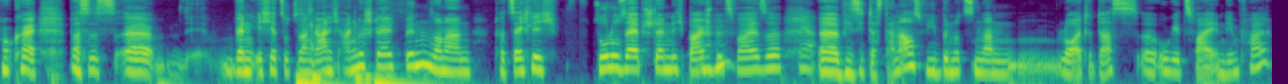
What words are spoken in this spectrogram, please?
Okay, was ist, äh, wenn ich jetzt sozusagen gar nicht angestellt bin, sondern tatsächlich solo selbstständig mhm. beispielsweise. Mhm. Ja. Äh, wie sieht das dann aus? Wie benutzen dann Leute das äh, OG2 in dem Fall?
